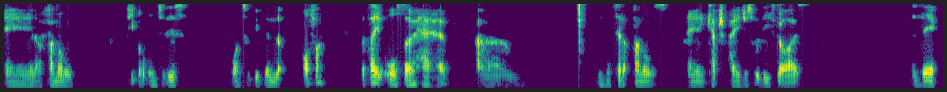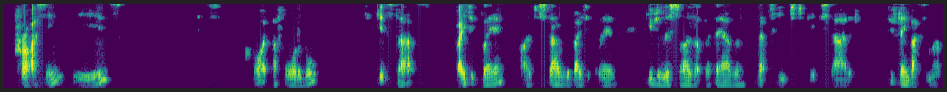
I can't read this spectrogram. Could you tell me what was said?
and I funnel people into this once I give them the offer. But they also have, um, you can set up funnels and capture pages with these guys. Their pricing is it's quite affordable. It starts basic plan. I just started the basic plan. Gives you list size up to a thousand. That's heaps to get you started. Fifteen bucks a month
